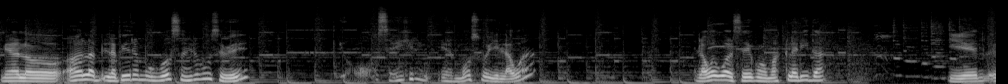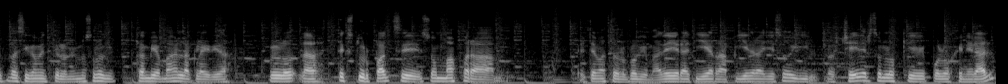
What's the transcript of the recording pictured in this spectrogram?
Mira lo. Ah, la, piedra musgosa, mira cómo se ve. Se ve hermoso. ¿Y el agua? El agua igual se ve como más clarita. Y es básicamente lo mismo, solo que cambia más la claridad. Pero las texture packs son más para el tema de los bloques madera, tierra, piedra y eso. Y los shaders son los que por lo general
